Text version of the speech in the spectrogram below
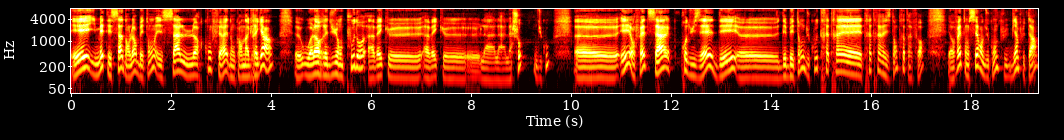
et ils mettaient ça dans leur béton et ça leur conférait donc en agrégat hein, euh, ou alors réduit en poudre avec euh, avec euh, la, chaux du coup. Et en fait ça produisait des des bétons du coup très très très très résistants très très forts. Et en fait on s'est rendu compte bien plus tard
